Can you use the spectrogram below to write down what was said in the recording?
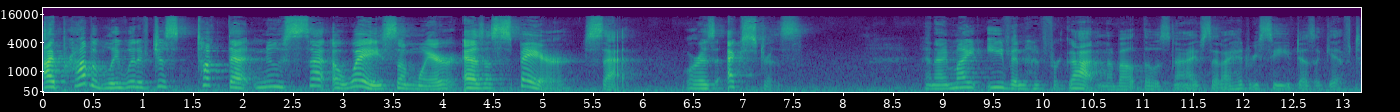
I probably would have just tucked that new set away somewhere as a spare set or as extras. And I might even have forgotten about those knives that I had received as a gift.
